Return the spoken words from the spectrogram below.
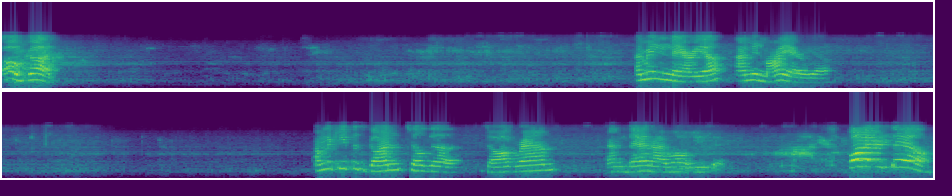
Oh God. I'm in an area. I'm in my area. I'm gonna keep this gun till the dog round, and then I won't use it. Fire sale!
